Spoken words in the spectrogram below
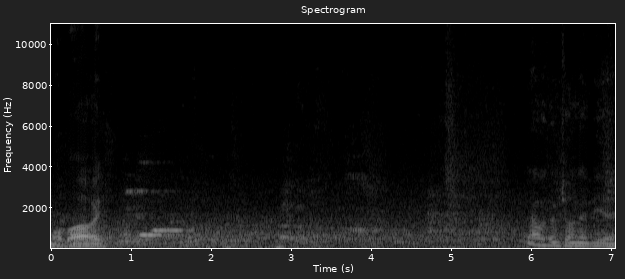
موبایل. لوازم جانبیه.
